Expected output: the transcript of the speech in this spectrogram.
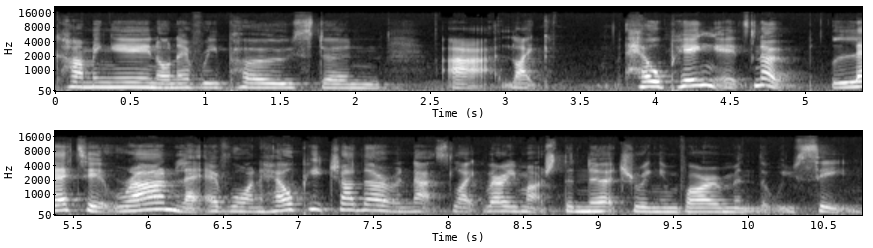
coming in on every post and uh, like helping. It's no let it run let everyone help each other. And that's like very much the nurturing environment that we've seen.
